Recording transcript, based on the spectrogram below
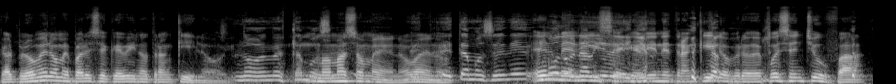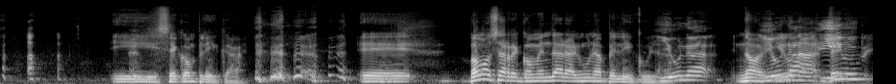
Que al plomero me parece que vino tranquilo hoy. No, no estamos. No, más o menos, bueno. Estamos en el Él modo me dice que viene tranquilo, pero después se enchufa y se complica. Eh, vamos a recomendar alguna película. Y una, No, y y una, una de-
